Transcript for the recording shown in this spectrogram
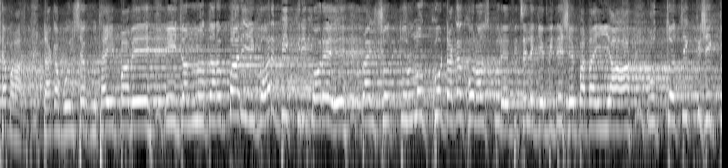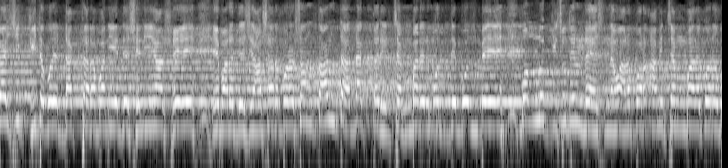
সেবা টাকা পয়সা কোথায় পাবে? এই জন্য তার বাড়ি ঘর বিক্রি করে প্রায় সত্তর লক্ষ টাকা খরচ করে ছেলেকে বিদেশে পাঠাইয়া উচ্চ শিক- শিক্ষায় শিক্ষিত করে ডাক্তার বানিয়ে দেশে নিয়ে আসে। এবার দেশে আসার পর সন্তানটা ডাক্তারের চেম্বারের মধ্যে বসবে। বলল, কিছুদিন রেস্ট নেওয়ার পর আমি চেম্বার করব।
